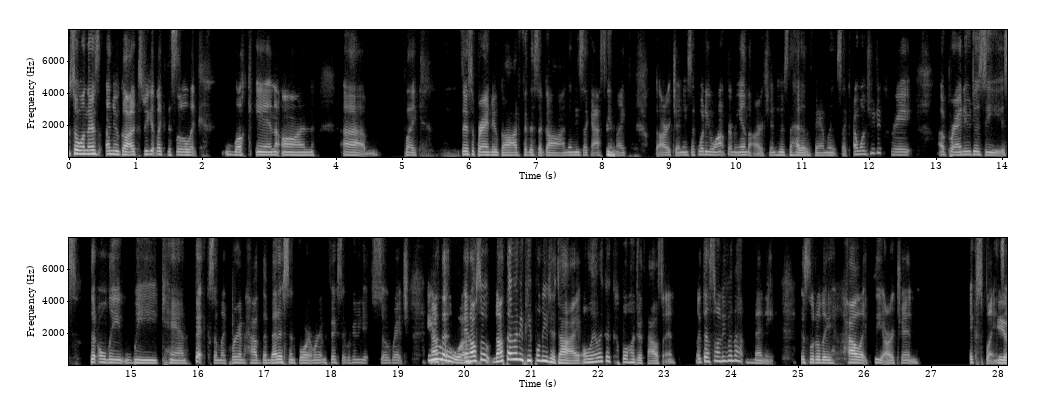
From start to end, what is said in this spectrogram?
So when there's a new god, because we get like this little like look in on um like there's a brand new god for this Agon, and he's like asking mm. like the Archon, he's like, What do you want from me? And the Archon, who's the head of the family, it's like, I want you to create a brand new disease that only we can fix. And like we're gonna have the medicine for it, and we're gonna fix it. We're gonna get so rich. Not that, and also not that many people need to die, only like a couple hundred thousand. Like that's not even that many. Is literally how like the Archon explains it.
